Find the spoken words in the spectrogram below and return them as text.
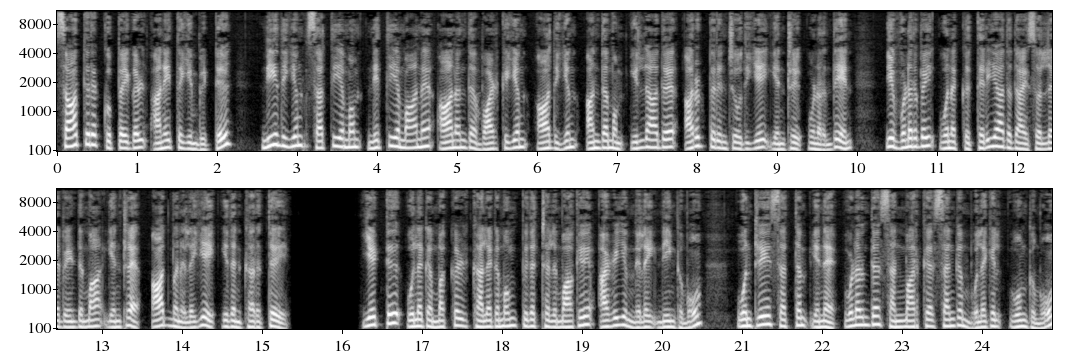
சாத்திரக் குப்பைகள் அனைத்தையும் விட்டு நீதியும் சத்தியமும் நித்தியமான ஆனந்த வாழ்க்கையும் ஆதியும் அந்தமும் இல்லாத அருட்பெருஞ்சோதியே என்று உணர்ந்தேன். இவ்வுணர்வை உனக்கு தெரியாததாய் சொல்ல வேண்டுமா என்ற ஆத்மநிலையே இதன் கருத்து. எட்டு உலக மக்கள் கலகமும் பிதற்றலுமாக அழியும் நிலை நீங்குமோ? ஒன்றே சத்தம் என உணர்ந்த சன்மார்க்க சங்கம் உலகில் ஓங்குமோ?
